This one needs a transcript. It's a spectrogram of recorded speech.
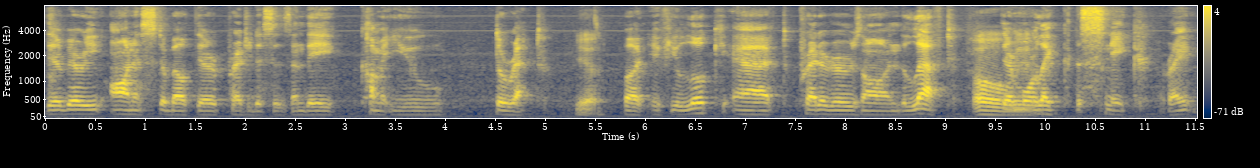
They're very honest about their prejudices and they come at you direct. Yeah. But if you look at predators on the left, Oh, they're yeah. more like the snake, right?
